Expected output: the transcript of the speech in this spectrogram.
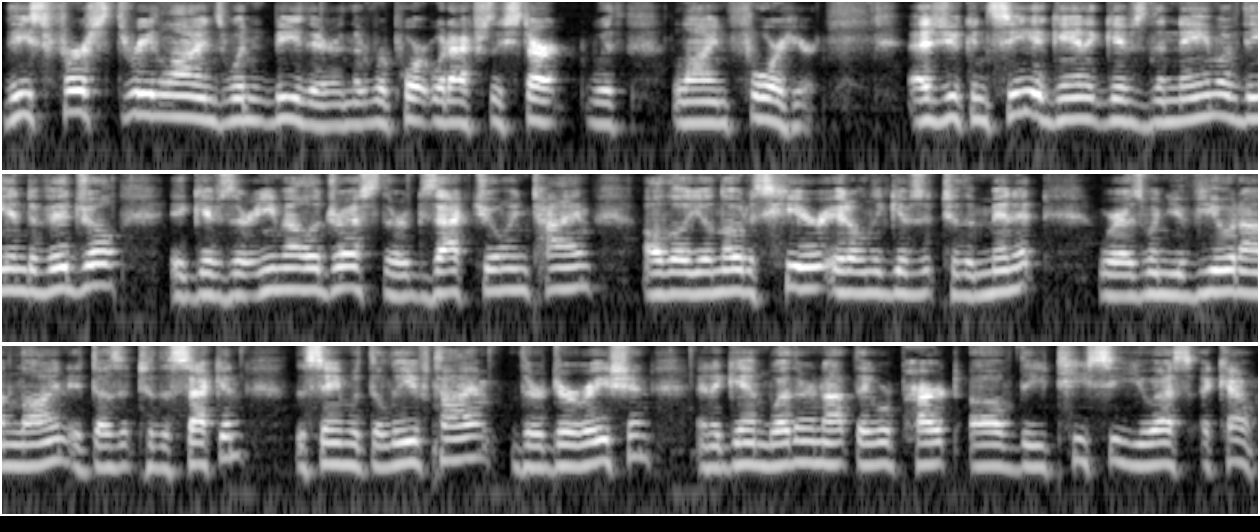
these first three lines wouldn't be there, and the report would actually start with line four here. As you can see, again, it gives the name of the individual, it gives their email address, their exact join time, although you'll notice here it only gives it to the minute, whereas when you view it online, it does it to the second. The same with the leave time, their duration, and again, whether or not they were part of the TCUS account.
